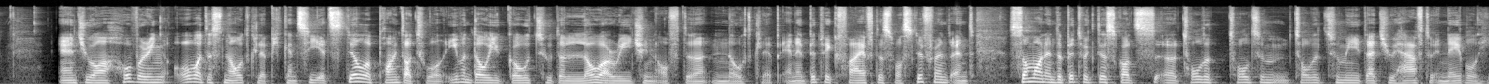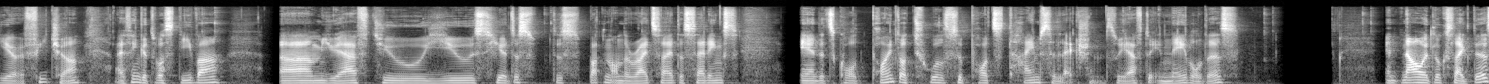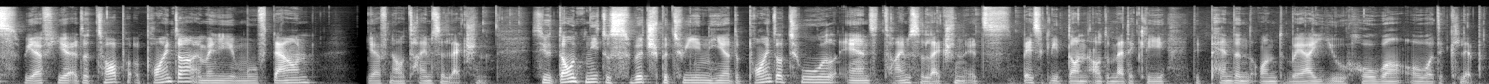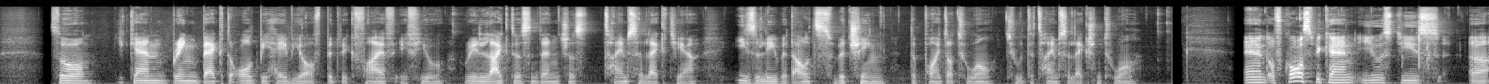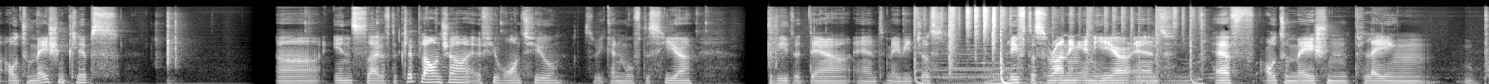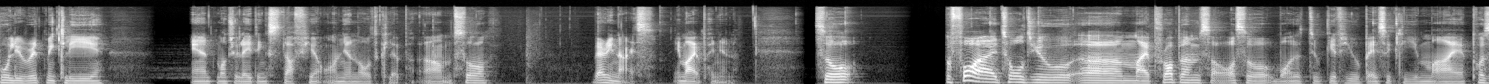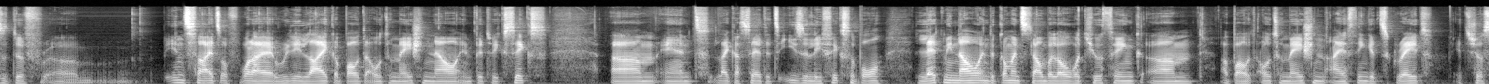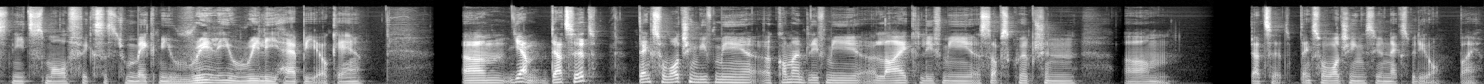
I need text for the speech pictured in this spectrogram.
and you are hovering over this node clip, you can see it's still a pointer tool, even though you go to the lower region of the node clip. And in Bitwig 5, this was different. And someone in the Bitwig Discord uh, told it told him told it to me that you have to enable here a feature. I think it was Diva. Um, you have to use here this this button on the right side, the settings, and it's called Pointer Tool Supports Time Selection. So you have to enable this. And now it looks like this. We have here at the top a pointer, and when you move down, you have now time selection. So you don't need to switch between here the pointer tool and time selection. It's basically done automatically dependent on where you hover over the clip. So you can bring back the old behavior of Bitwig 5 if you really like this and then just time select here easily without switching the pointer tool to the time selection tool and of course, we can use these uh, automation clips uh, inside of the clip launcher if you want to. So we can move this here, delete it there, and maybe just leave this running in here and have automation playing polyrhythmically and modulating stuff here on your node clip. Um, so very nice, in my opinion. So before I told you uh, my problems, I also wanted to give you basically my positive um, insights of what I really like about the automation now in Bitwig 6. Um, and like I said, it's easily fixable. Let me know in the comments down below what you think um, about automation. I think it's great. It just needs small fixes to make me really, really happy, okay? Um, yeah, that's it. Thanks for watching. Leave me a comment, leave me a like, leave me a subscription. Um, that's it. Thanks for watching. See you next video. Bye.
